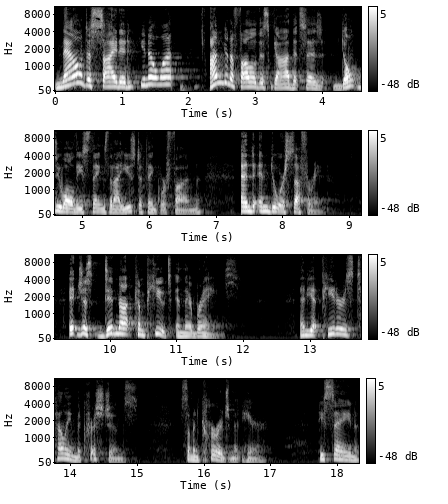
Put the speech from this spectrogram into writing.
now decided, you know what? I'm going to follow this God that says, don't do all these things that I used to think were fun and endure suffering. It just did not compute in their brains. And yet, Peter is telling the Christians some encouragement here. He's saying,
